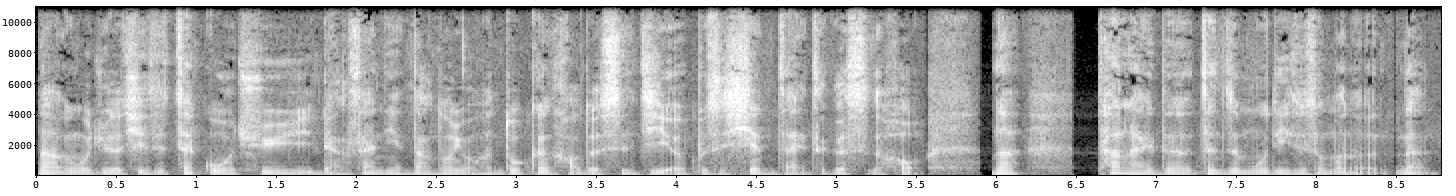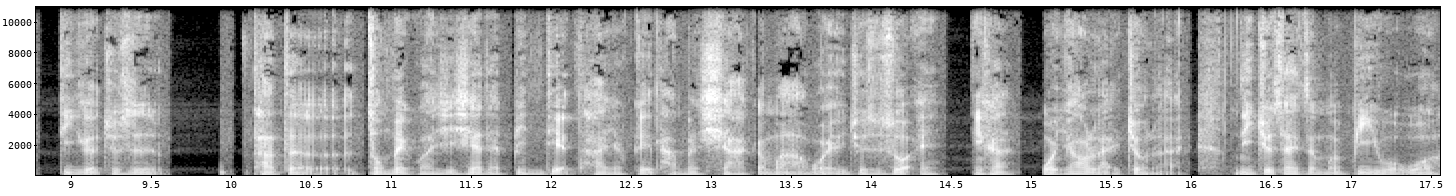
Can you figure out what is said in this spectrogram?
那我觉得其实，在过去两三年当中，有很多更好的时机，而不是现在这个时候。那他来的政治目的是什么呢？那第一个就是他的中美关系现在在冰点，他要给他们下个马威，就是说，哎，你看我要来就来，你就再怎么逼我，我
